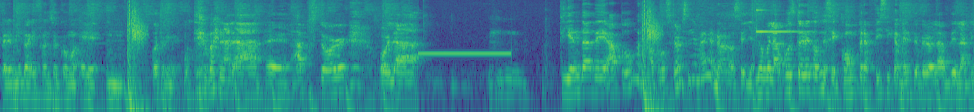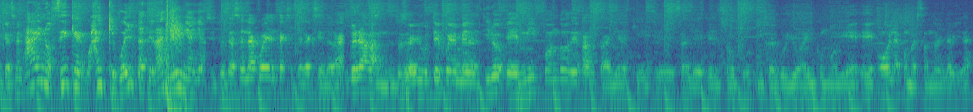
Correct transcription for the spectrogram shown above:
para mí los iPhones son como mm, otro nivel. Ustedes van a la App Store o la tienda de Apple, Apple Store se llama, no, no sé ya. No, pero Apple Store es donde se compra físicamente, pero la de la aplicación, ay, no sé qué, ay, qué vuelta te da niña ya. Si tú te haces la cuenta, etcétera, etcétera, grabando. Entonces ahí ustedes pueden ver el tiro en mi fondo de pantalla que eh, sale el tofu y salgo yo ahí como que, eh, hola, conversando en la vida.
